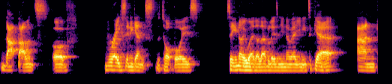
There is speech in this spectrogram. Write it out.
that balance of racing against the top boys so you know where the level is and you know where you need to get and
